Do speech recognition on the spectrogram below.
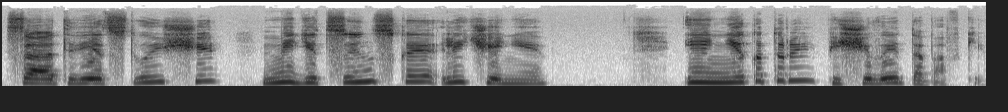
соответствующее медицинское лечение и некоторые пищевые добавки.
